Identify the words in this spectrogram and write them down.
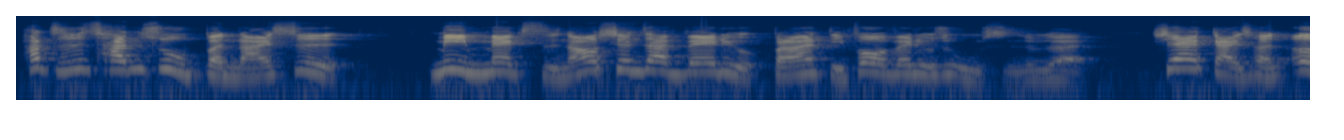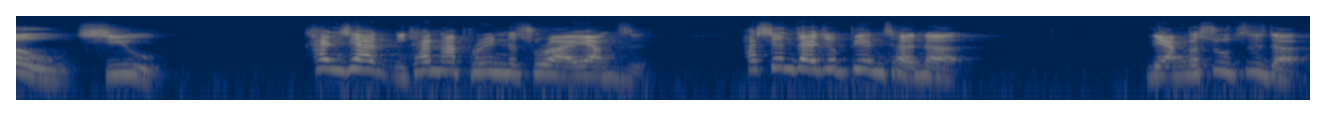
它只是参数本来是 min max，然后现在 value 本来 default value 是五十，对不对？现在改成二五七五，看一下，你看它 print 出来的样子，它现在就变成了两个数字的，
